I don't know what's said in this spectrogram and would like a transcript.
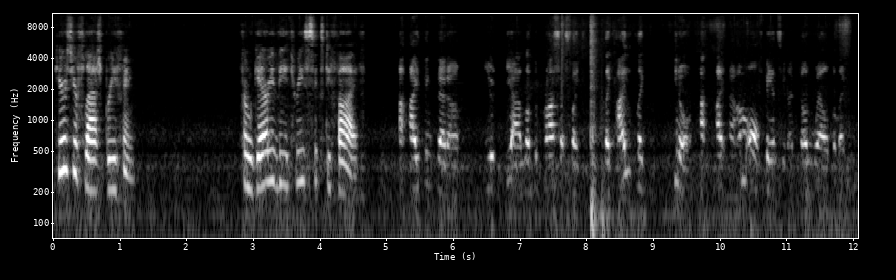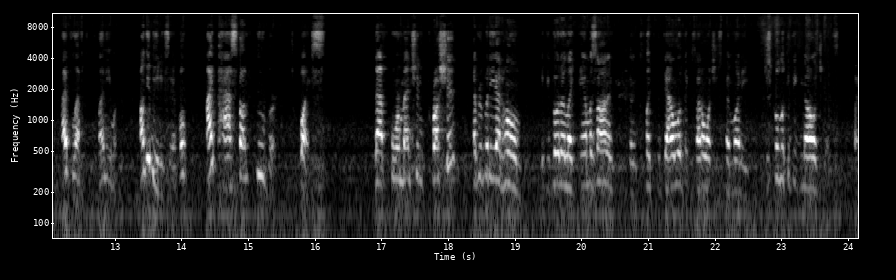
Here's your flash briefing from Gary V365. I, I think that um, yeah, I love the process. Like, like I like, you know, I, I I'm all fancy and I've done well, but like I've left plenty. I'll give you an example. I passed on Uber twice. That aforementioned Crush It. Everybody at home, if you go to like Amazon and, and click the download it, because I don't want you to spend money, just go look at the acknowledgments. My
